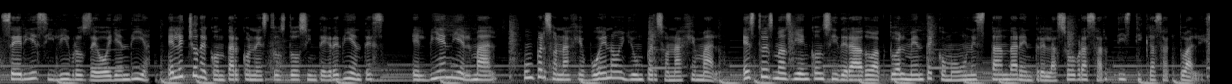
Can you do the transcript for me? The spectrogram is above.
series y libros de hoy en día. El hecho de contar con estos dos ingredientes, el bien y el mal, un personaje bueno y un personaje malo. Esto es más bien considerado actualmente como un estándar entre las obras artísticas actuales.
